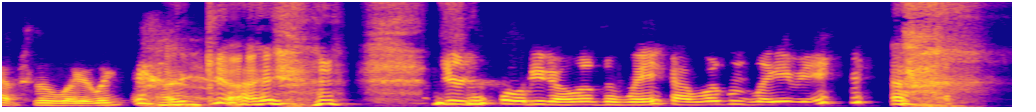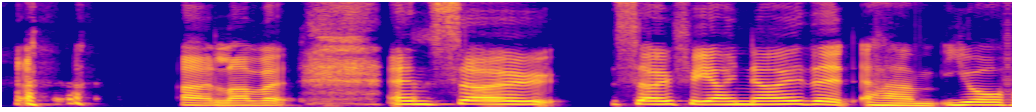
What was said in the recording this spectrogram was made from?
Absolutely. Okay. Hundred forty dollars a week. I wasn't leaving. I love it. And so, Sophie, I know that um, your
